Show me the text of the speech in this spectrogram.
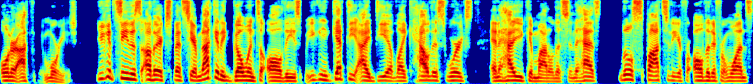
owner occupant mortgage. You can see this other expense here. I'm not going to go into all these, but you can get the idea of like how this works and how you can model this. And it has little spots in here for all the different ones.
